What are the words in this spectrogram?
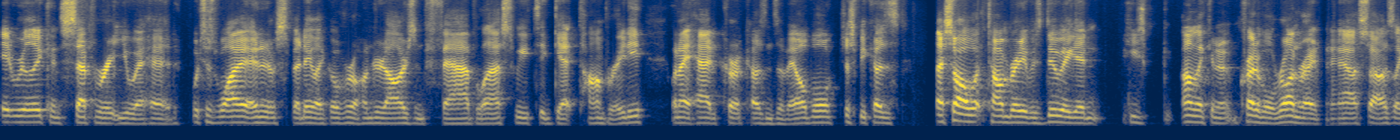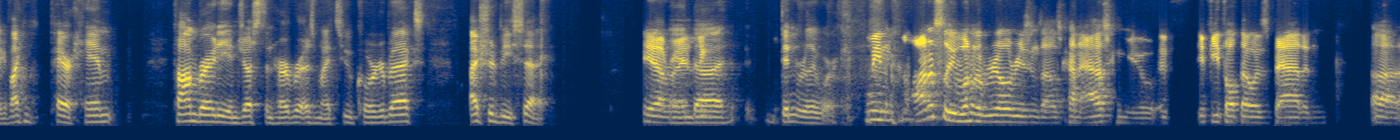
it really can separate you ahead, which is why I ended up spending like over a hundred dollars in fab last week to get Tom Brady when I had Kirk Cousins available, just because I saw what Tom Brady was doing and he's on like an incredible run right now. So I was like, if I can pair him Tom Brady and Justin Herbert as my two quarterbacks, I should be set. Yeah, right. And uh, didn't really work. I mean, honestly, one of the real reasons I was kind of asking you if, if you thought that was bad and uh,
